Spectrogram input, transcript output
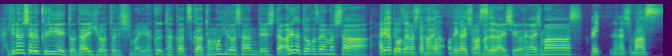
フィナンシャルクリエイト代表取締役高塚智博さんでした。ありがとうございました。ありがとうございました。まはいたお願いします。また来週お願いします。はい、お願いします。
